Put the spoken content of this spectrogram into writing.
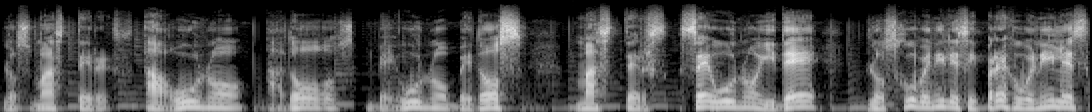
los Masters A1, A2, B1, B2, Masters C1 y D, los juveniles y prejuveniles,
